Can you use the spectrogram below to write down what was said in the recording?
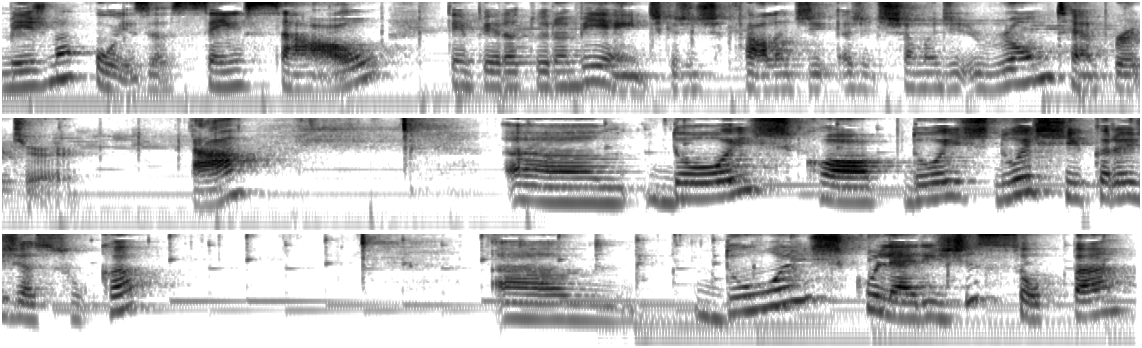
mesma coisa, sem sal, temperatura ambiente, que a gente fala de, a gente chama de room temperature, tá? Um, dois, cop, dois, duas xícaras de açúcar, um, duas colheres de sopa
